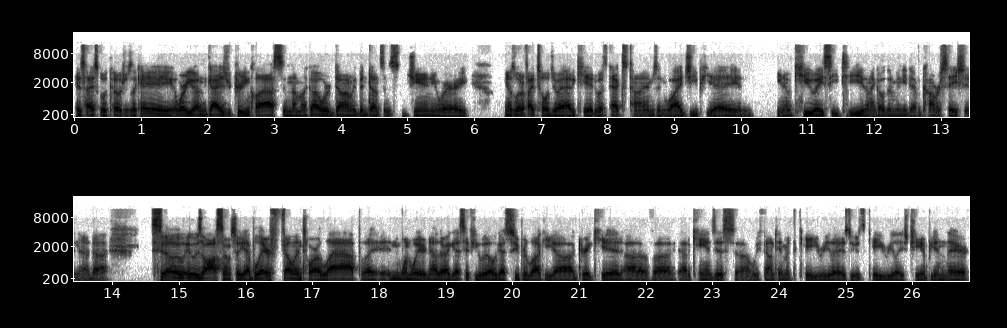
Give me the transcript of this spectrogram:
his high school coach was like, "Hey, where are you on the guys recruiting class?" And I'm like, "Oh, we're done. We've been done since January." He goes, "What if I told you I had a kid with X times and Y GPA and you know QACT? Then I go, "Then we need to have a conversation." And uh, so it was awesome. So yeah, Blair fell into our lap uh, in one way or another, I guess, if you will. Got super lucky. Uh, great kid out of uh, out of Kansas. Uh, we found him at the KU Relays. He was the KU Relays champion there.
